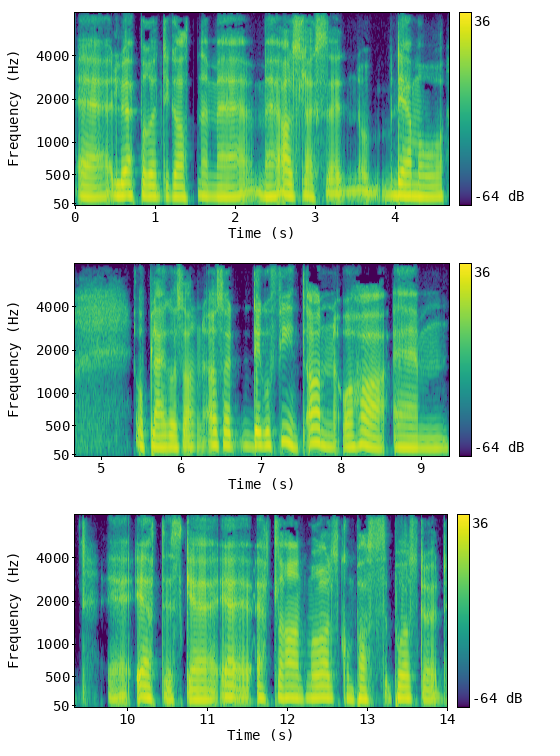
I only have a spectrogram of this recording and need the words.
eh, løpe rundt i gatene med, med all slags eh, demoopplegg og sånn. Altså, det går fint an å ha eh, etiske eh, et eller annet moralsk kompass påskrudd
